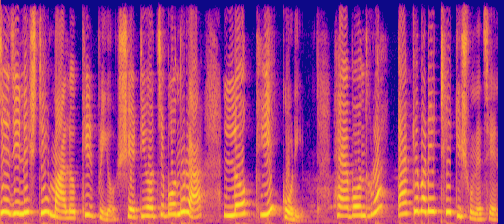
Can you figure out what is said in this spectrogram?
যে জিনিসটি মা লক্ষ্মীর প্রিয়, সেটি হচ্ছে বন্ধুরা, লক্ষ্মী করি হ্যাঁ বন্ধুরা একেবারে ঠিকই শুনেছেন।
